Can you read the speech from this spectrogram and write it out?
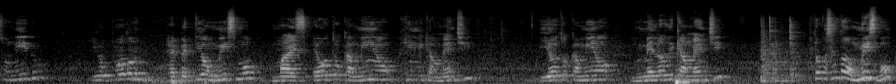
Sonido, e eu posso repetir o mesmo, mas é outro caminho quimicamente e outro caminho melodicamente. Estou fazendo o mesmo,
